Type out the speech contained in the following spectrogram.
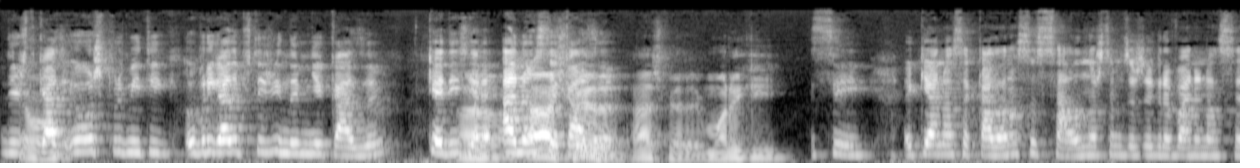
Neste É bom. caso, eu hoje permiti. Obrigada por teres vindo à minha casa. Quer dizer, Ah, à nossa ah, casa. Espera. Ah, espera, eu moro aqui. Sim, aqui à nossa casa, à nossa sala. Nós estamos hoje a gravar na nossa,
